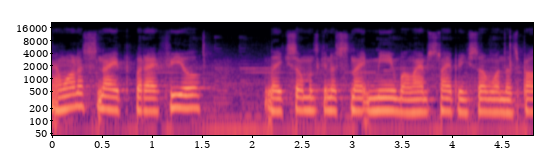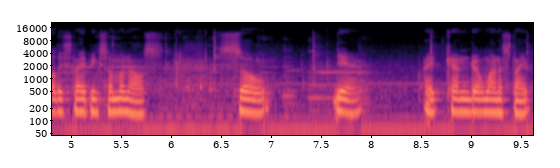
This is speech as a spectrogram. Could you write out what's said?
I want to snipe, but I feel like someone's gonna snipe me while I'm sniping someone that's probably sniping someone else. So, yeah, I kinda don't want to snipe.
